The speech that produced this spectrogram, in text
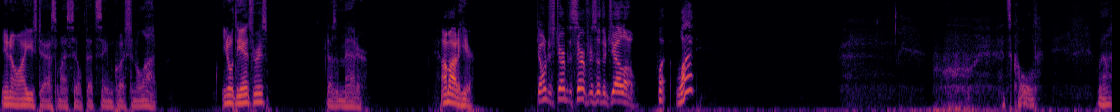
You know, I used to ask myself that same question a lot. You know what the answer is? Doesn't matter. I'm out of here. Don't disturb the surface of the jello. What what? It's cold. Well,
